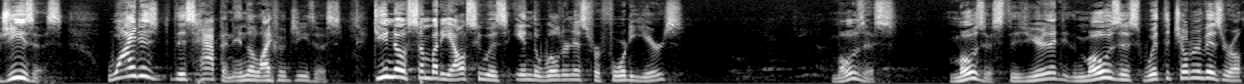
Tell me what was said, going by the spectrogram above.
Jesus. Why does this happen in the life of Jesus? Do you know somebody else who was in the wilderness for 40 years? Moses. Moses. Did you hear that? Moses with the children of Israel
